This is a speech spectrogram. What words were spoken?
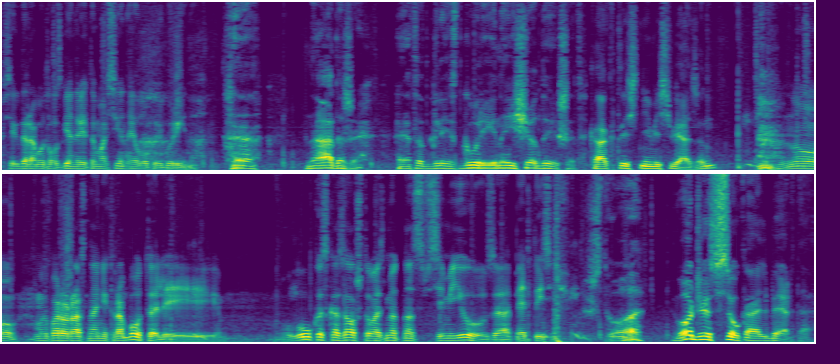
Всегда работал с Генри Томасино и Лукой Гурино. Ха, надо же, этот глист Гурина еще дышит. Как ты с ними связан? Ну, мы пару раз на них работали, и... Лука сказал, что возьмет нас в семью за пять тысяч. Что? Вот же сука Альберта.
